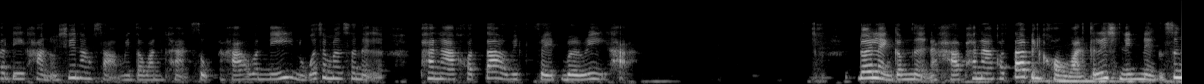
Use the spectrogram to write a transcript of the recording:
วัสดีค่ะ หนูชื่อนางสาวมิตรวันขานสุขนะคะ วันนี้หนูก็จะมาเสนอพานาคอตต้าวิ h เฟสเบอร์รี่ค่ะ โดยแหล่งกำเนิดนะคะพานาคอตต้าเป็นของหวานอิตาลีชนิดหนึ่ง ซึ่ง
